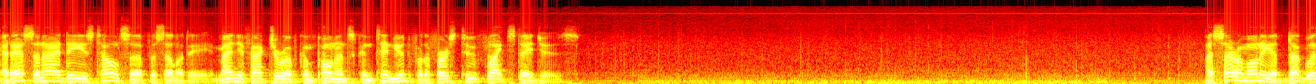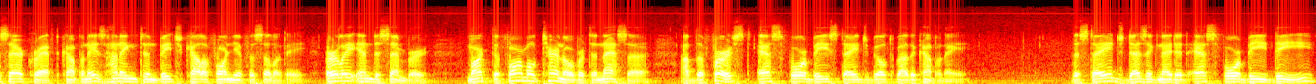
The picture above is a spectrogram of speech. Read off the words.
At S&ID's Tulsa facility, manufacture of components continued for the first two flight stages. A ceremony at Douglas Aircraft Company's Huntington Beach, California facility early in December marked the formal turnover to NASA of the first S-4B stage built by the company. The stage, designated S-4BD,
